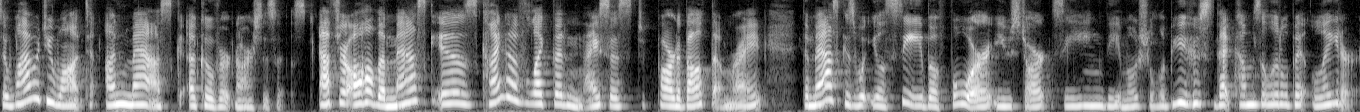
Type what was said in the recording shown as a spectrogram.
So why would you want to unmask a covert narcissist? After all, the mask is kind of like the nicest part about them, right? The mask is what you'll see before you start seeing the emotional abuse that comes a little bit later.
